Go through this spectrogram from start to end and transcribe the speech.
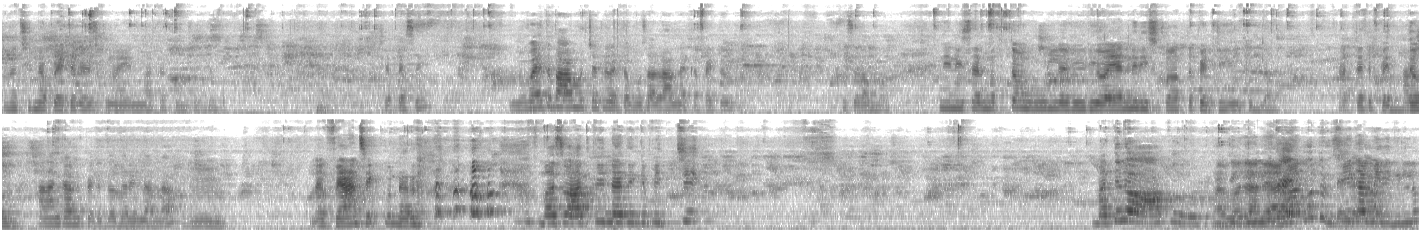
మనం చిన్నప్పుడు అయితే వేసుకున్నాం ఏం మాట్లాడుకుని చేద్దాం? చెప్పేసి. నువ్వైతే బాగా ముచ్చట్లు పెట్టావు ముసలాం లెక్క పెట్టు. ముసలమ్మ నేను ఈసారి మొత్తం ఊళ్ళో వీడియో అవన్నీ తీసుకొని వస్తా పెట్టి యూట్యూబ్లో. అట్లయితే పెద్ద అలంకారం పెట్టి దొదరిల్లాలా నాకు ఫ్యాన్స్ ఎక్కువ ఉన్నారు మా స్వాతి పిండి అది ఇంక పిచ్చి. మధ్యలో ఆకు మీద గిల్లు.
